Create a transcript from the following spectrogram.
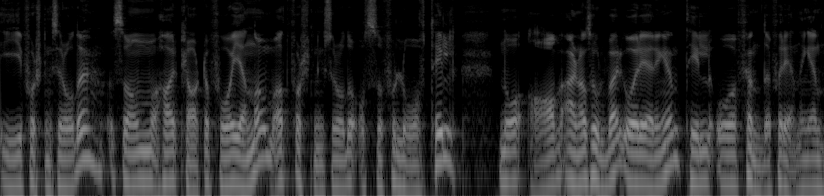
i, Forskningsrådet, som har klart å få igjennom at Forskningsrådet også får lov til, nå av Erna Solberg og regjeringen, til å funde foreningen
